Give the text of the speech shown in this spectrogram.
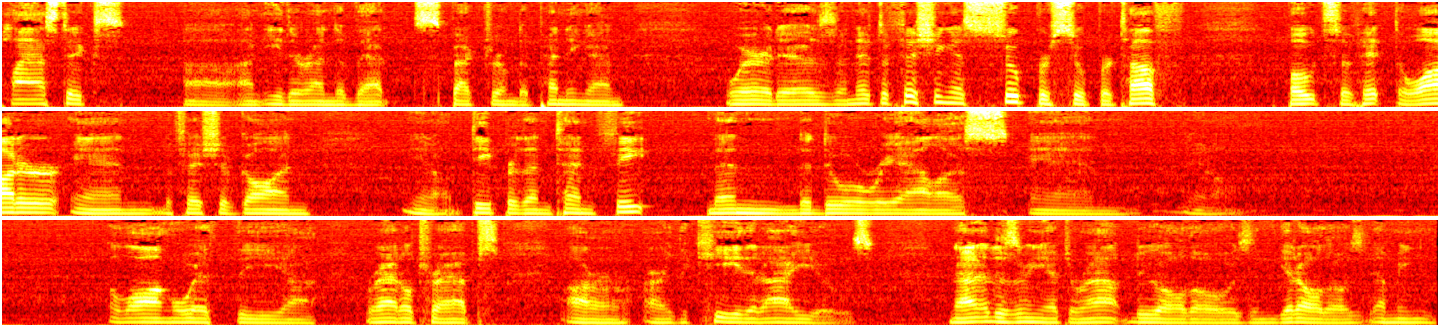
plastics uh, on either end of that spectrum, depending on where it is. And if the fishing is super super tough, boats have hit the water and the fish have gone, you know, deeper than ten feet, then the Duo Realis and along with the uh, rattle traps are are the key that I use. Now that doesn't mean you have to route, do all those and get all those. I mean,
